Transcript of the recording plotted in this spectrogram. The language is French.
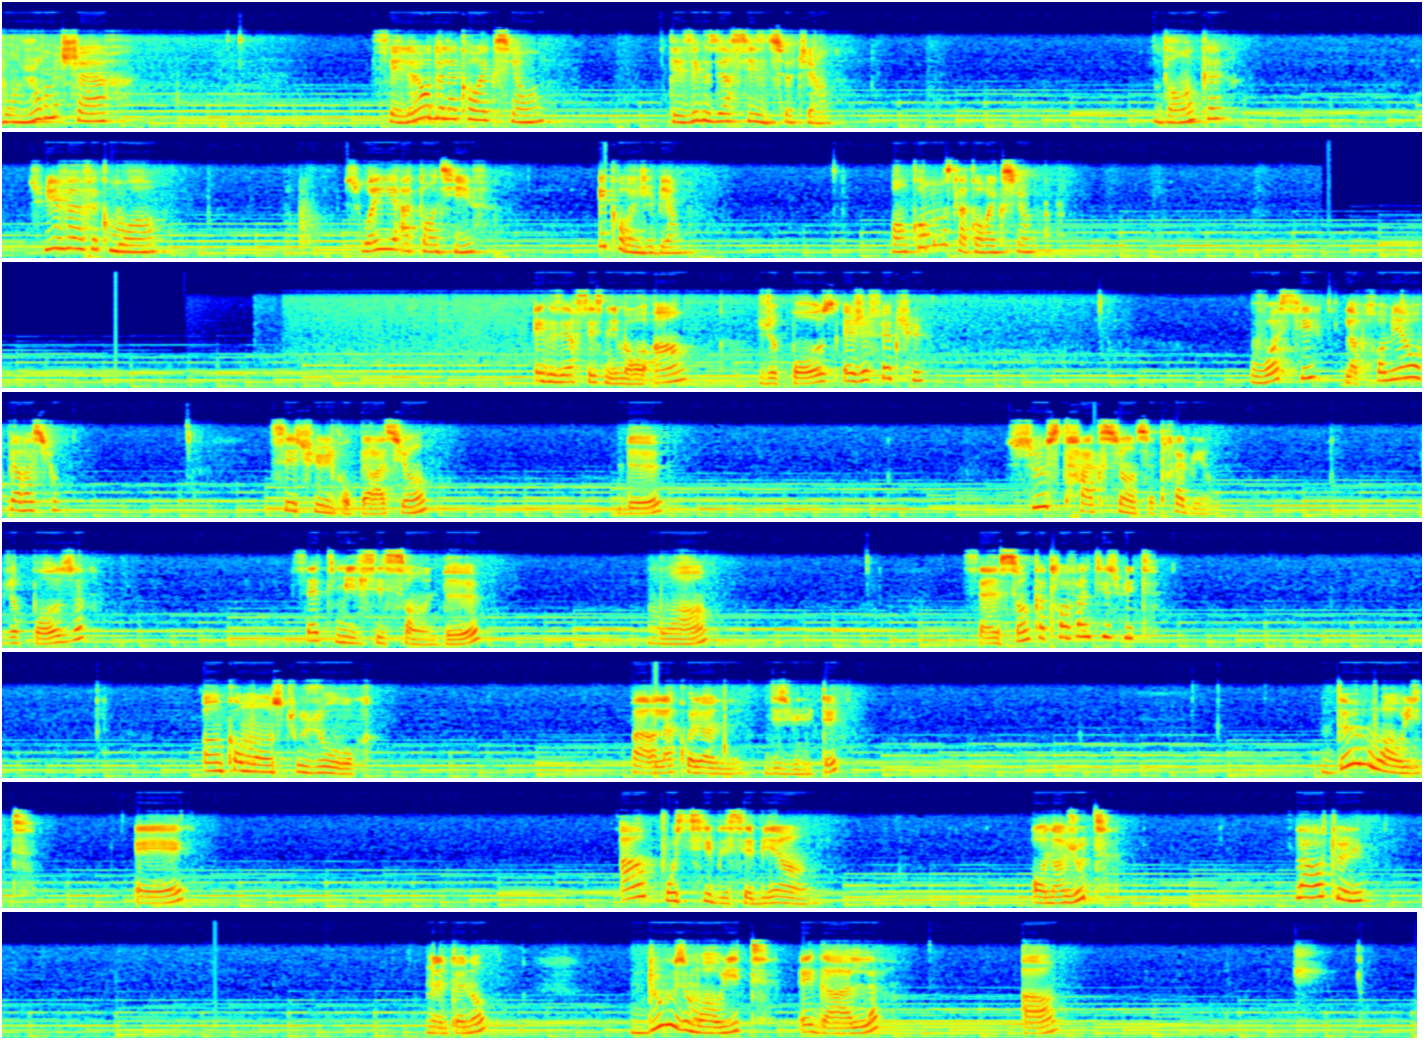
Bonjour mes chers. C'est l'heure de la correction des exercices de soutien. Donc, suivez avec moi, soyez attentifs et corrigez bien. On commence la correction. Exercice numéro 1. Je pose et j'effectue. Voici la première opération. C'est une opération de soustraction, c'est très bien. Je pose 7602 moins 598. On commence toujours par la colonne des unités. 2 moins 8 est impossible, c'est bien. On ajoute la retenue. Maintenant, 12 moins 8 égale à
